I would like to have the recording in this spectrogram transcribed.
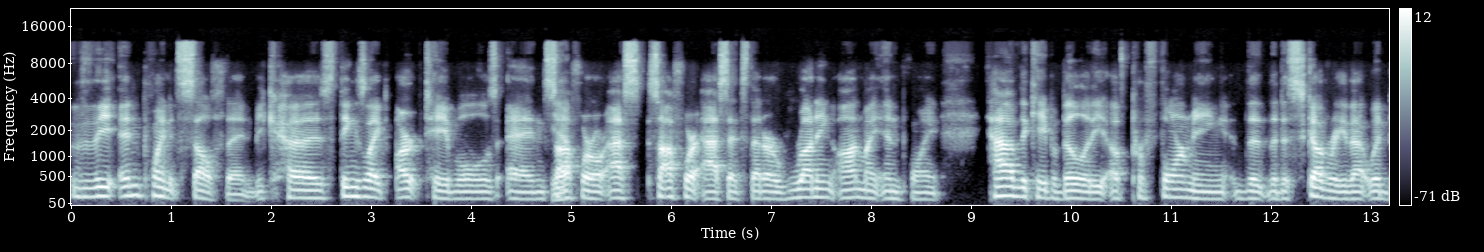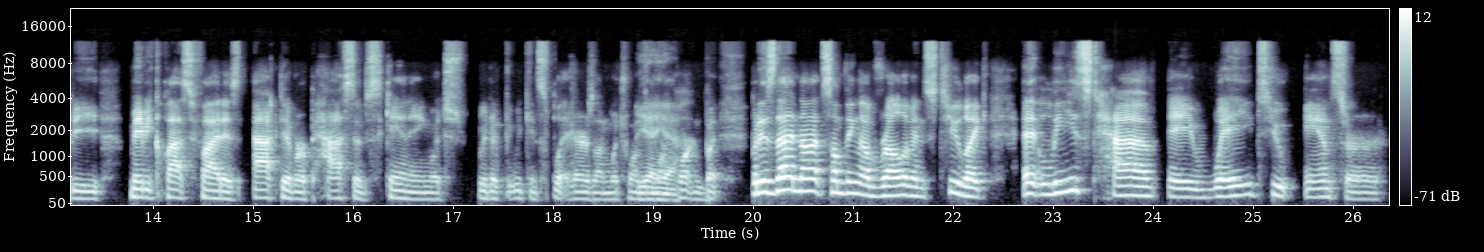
the endpoint itself then because things like ARP tables and software or as- software assets that are running on my endpoint have the capability of performing the the discovery that would be maybe classified as active or passive scanning which we we can split hairs on which one's Yeah, more yeah. important. But but is that not something of relevance too? Like at least have a way to answer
